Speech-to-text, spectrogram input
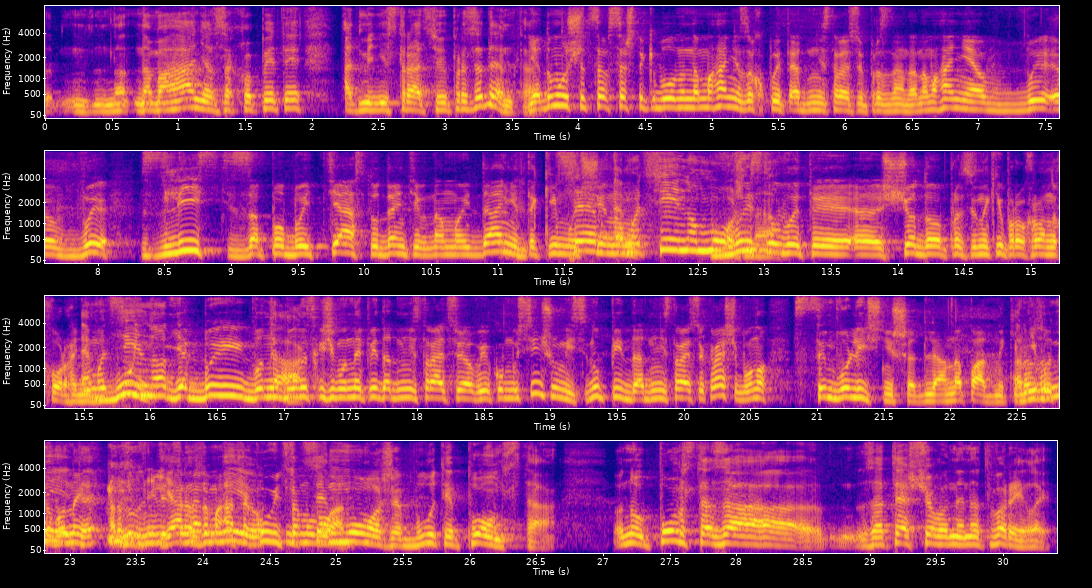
намагання захопити адміністрацію президента. Я думаю, що це все ж таки було не намагання захопити адміністрацію президента, а намагання ви, ви злість за побиття студентів на майдані таким Це чином емоційно можна. висловити е, щодо працівників правоохоронних органів. Емоційно- Будь, якби вони Так. були, скажімо, не під адміністрацією, а в якомусь іншому місці. Ну під адміністрацію краще, бо воно символічніше для нападників. Нібито вони разом з міліціонерами розумію, атакують і це може бути помста. Ну, помста за, за те, що вони натворили.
